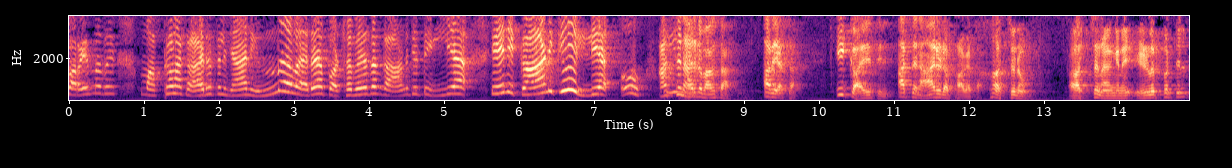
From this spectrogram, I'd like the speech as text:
പറയുന്നത് മക്കളെ കാര്യത്തിൽ ഞാൻ ഇന്ന് വരെ പക്ഷഭേദം കാണിച്ചിട്ടില്ല. ഇനി കാണിക്കില്ല ഓ അച്ഛൻ ആരുടെ ഭാഗത്താ? അതെ അച്ഛ. ഇക്കാര്യത്തിൽ അച്ഛൻ ആരുടെ ഭാഗത്താ? അച്ഛനോ? അച്ഛൻ അങ്ങനെ എളുപ്പത്തിൽ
